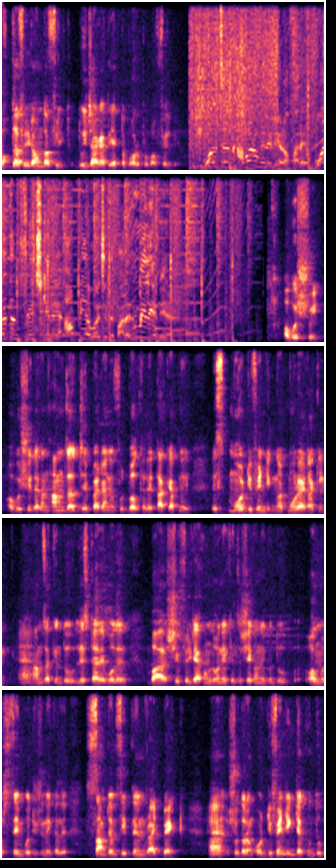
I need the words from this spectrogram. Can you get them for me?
off the field, on the field দুই জায়গাতেই একটা বড় প্রভাব ফেলবে। ওয়ালটন আবারও মিলিনিয়ার অফারে ওয়ালটন ফ্রিজ কিনে আপনিও হয়ে যেতে পারেন মিলিয়নিয়ার অবশ্যই, অবশ্যই দেখেন হামজা যে প্যাটার্নে ফুটবল খেলে তাকে আপনি is more defending not more attacking. হ্যাঁ? হামজা কিন্তু লেস্টারে বলেন বা শেফিল্ডে এখন লোনে খেলছে সেখানে কিন্তু অলমোস্ট সেম পজিশনে খেলে। Sometimes he plays right back. হ্যাঁ? সুতরাং ওর ডিফেন্ডিংটা কিন্তু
